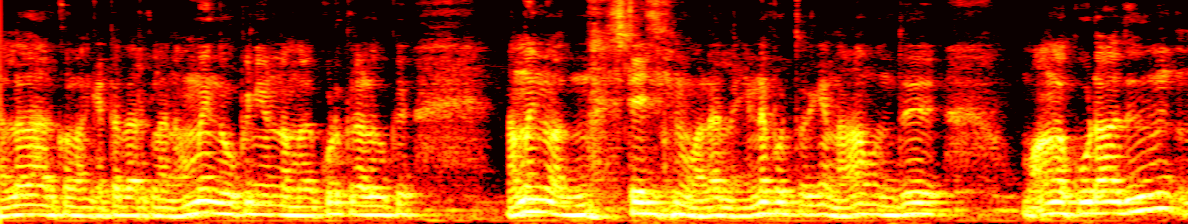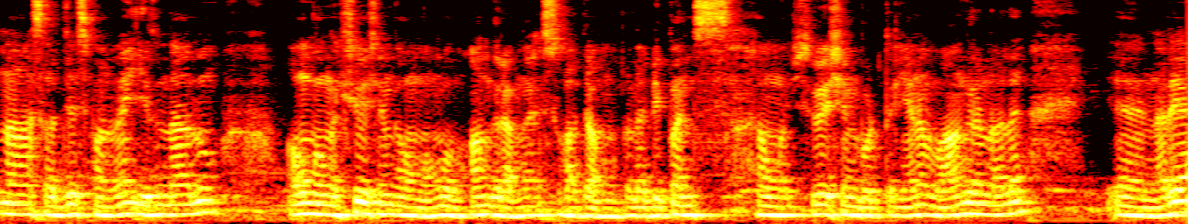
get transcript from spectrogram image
நல்லதாக இருக்கலாம் கெட்டதாக இருக்கலாம். நம்ம இந்த ஒப்பீனியன் நம்ம கொடுக்குற அளவுக்கு நம்ம இன்னும் அந்த ஸ்டேஜுக்கு இன்னும் வளரல. என்னை பொறுத்த வரைக்கும் நான் வந்து வாங்கக்கூடாதுன்னு நான் சஜஸ்ட் பண்ணுவேன். இருந்தாலும் அவங்கவுங்க சுச்சுவேஷனுக்கு அவங்கவுங்க வாங்குறாங்க. ஸோ அது அவங்களோட டிபெண்ட்ஸ் அவங்க சுச்சுவேஷன் பொறுத்து. ஏன்னா வாங்குறதுனால நிறையா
